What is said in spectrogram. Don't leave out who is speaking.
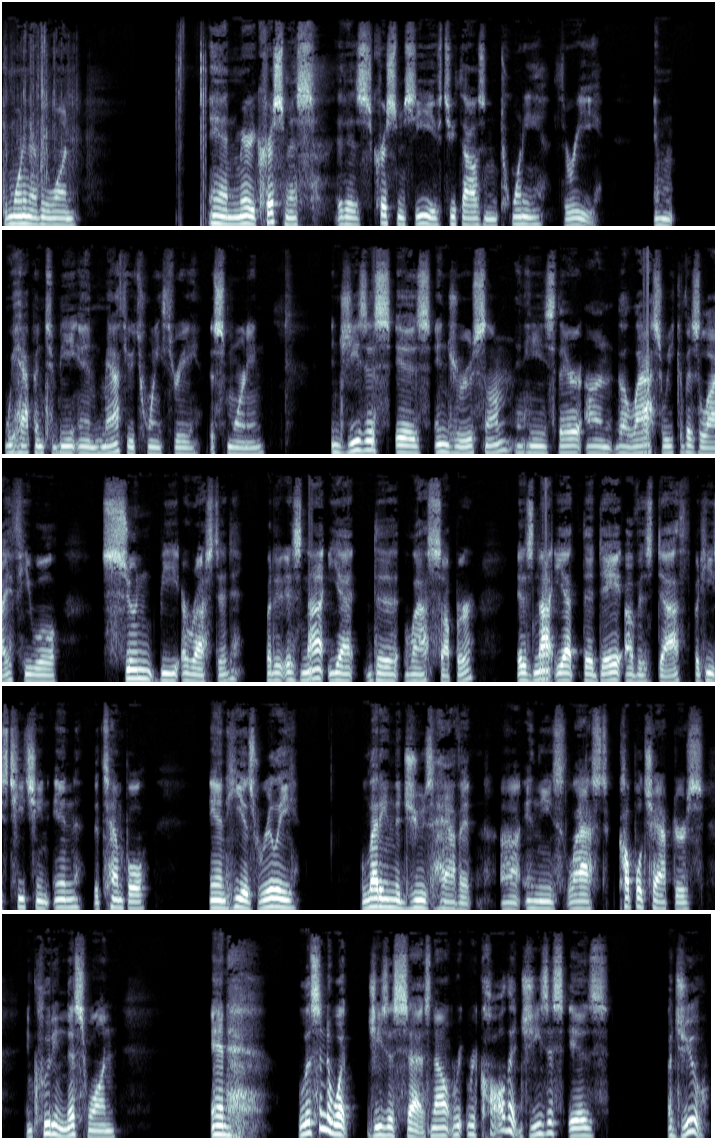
Speaker 1: Good morning, everyone, and Merry Christmas. It is Christmas Eve 2023, and we happen to be in Matthew 23 this morning. And Jesus is in Jerusalem, and he's there on the last week of his life. He will soon be arrested, but it is not yet the Last Supper. It is not yet the day of his death, but he's teaching in the temple and he is really letting the Jews have it uh, in these last couple chapters, including this one. And listen to what Jesus says. Now, re- recall that Jesus is a Jew,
